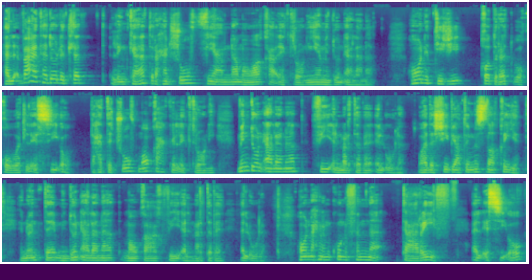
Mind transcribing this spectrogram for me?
هلأ بعد هدول الثلاث لينكات رح نشوف في عنا مواقع إلكترونية من دون إعلانات. هون بتيجي قدرة وقوة ال SEO لحتى تشوف موقعك الإلكتروني من دون إعلانات في المرتبة الأولى. وهذا الشيء بيعطي مصداقية أنه أنت من دون إعلانات موقعك في المرتبة الأولى. هون نحن نكون فهمنا تعريف ال SEO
